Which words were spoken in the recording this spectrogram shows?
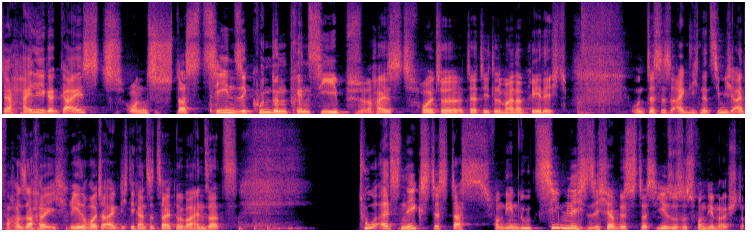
Der Heilige Geist und das Zehn-Sekunden-Prinzip heißt heute der Titel meiner Predigt. Und das ist eigentlich eine ziemlich einfache Sache. Ich rede heute eigentlich die ganze Zeit nur über einen Satz. Tu als nächstes das, von dem du ziemlich sicher bist, dass Jesus es von dir möchte.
